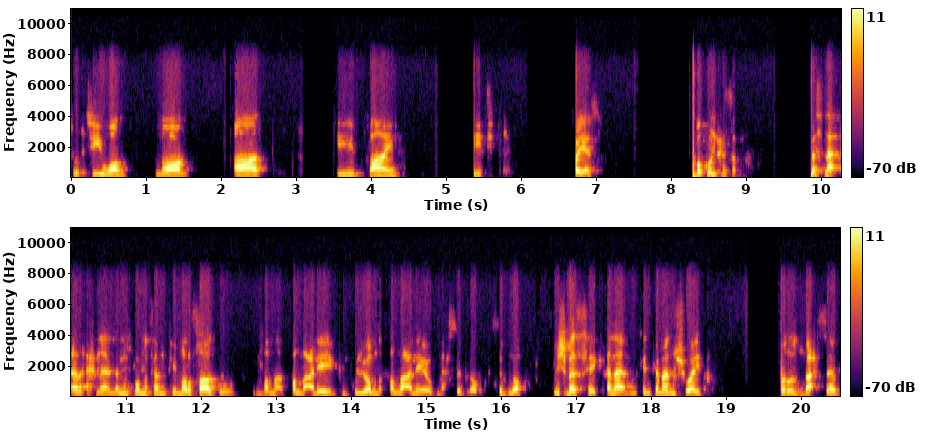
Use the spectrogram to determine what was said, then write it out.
to t1 norm r t prime t كويس؟ بكون حسب. بس لا إحنا لما نكون مثلا في مرصد ونضلنا نطلع عليه يمكن كل يوم نطلع عليه وبنحسب له بنحسب له. مش بس هيك أنا يمكن كمان شوي برد بحسب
